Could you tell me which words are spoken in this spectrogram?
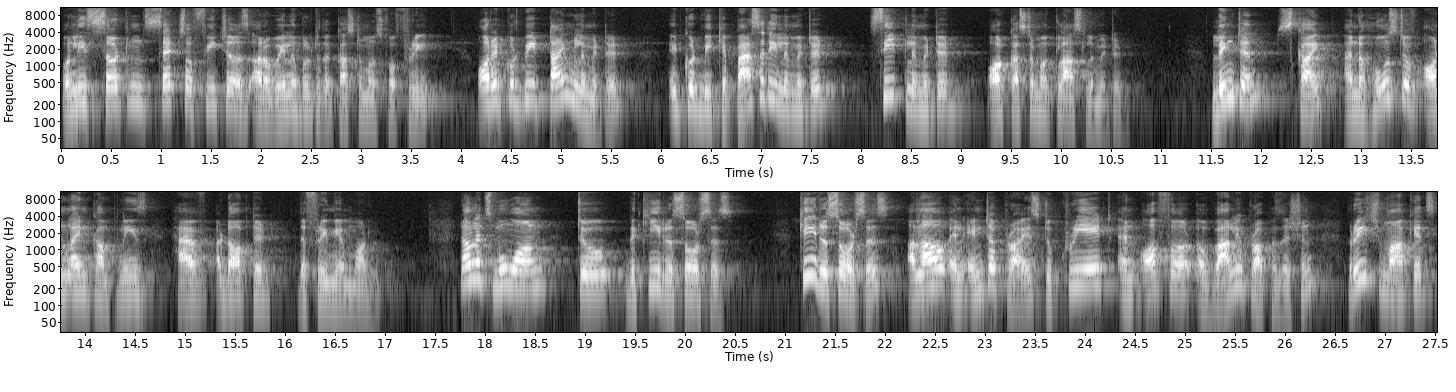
only certain sets of features are available to the customers for free or it could be time limited, it could be capacity limited, seat limited or customer class limited. LinkedIn, Skype and a host of online companies have adopted the freemium model. Now let's move on to the key resources. Key resources allow an enterprise to create and offer a value proposition, reach markets,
